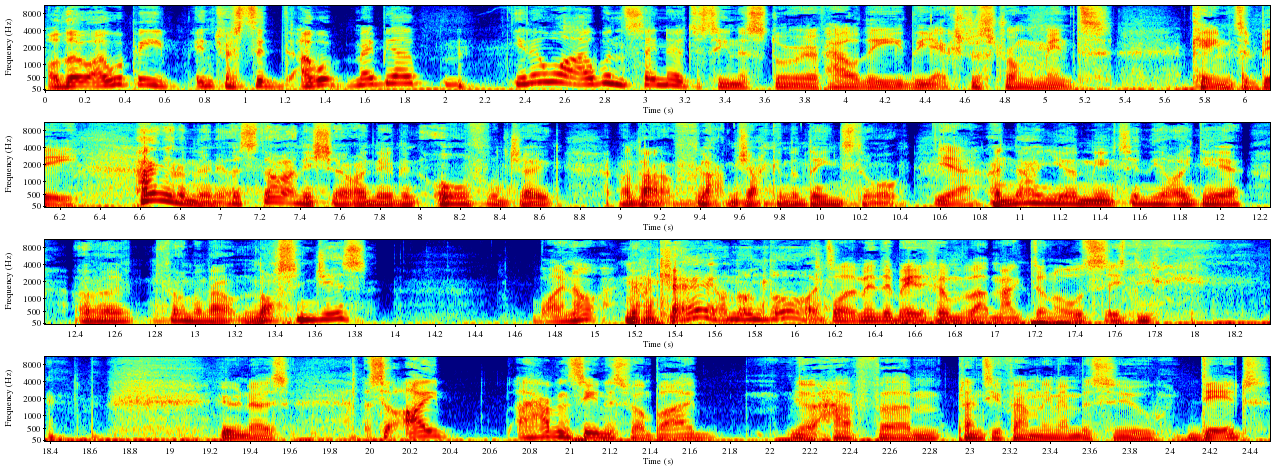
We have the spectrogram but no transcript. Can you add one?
Although I would be interested, I would maybe I, you know what, I wouldn't say no to seeing the story of how the, the extra strong mint came to be. Hang on a minute. At the start of the show, I made an awful joke about Flapjack and the Beanstalk. Yeah. And now you're muting the idea of a film about lozenges? Why not? Okay, I'm on board. Well, I mean, they made a film about McDonald's. Who knows? So I I haven't seen this film, but I you know have um, plenty of family members who did.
